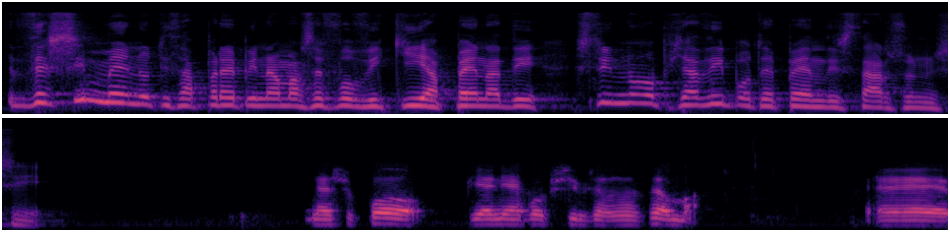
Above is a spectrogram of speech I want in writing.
δεν σημαίνει ότι θα πρέπει να είμαστε φοβικοί απέναντι στην οποιαδήποτε επένδυση θα έρθει στο νησί. Να σου πω ποια είναι η άποψή μου σε αυτό το θέμα. Ε,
